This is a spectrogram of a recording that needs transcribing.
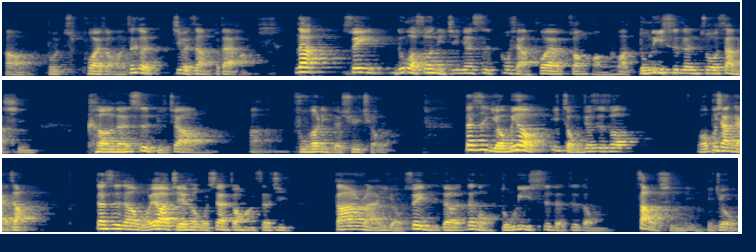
好，不破坏装潢，这个基本上不太好。那所以如果说你今天是不想破坏装潢的话，独立式跟桌上型可能是比较啊符合你的需求了。但是有没有一种就是说我不想改造，但是呢我要结合我现在装潢设计？当然有，所以你的那种独立式的这种造型也就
